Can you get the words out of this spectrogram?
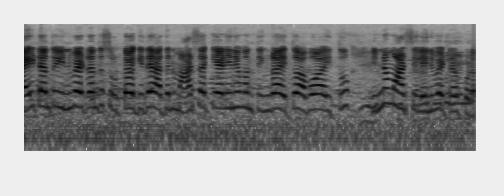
ಲೈಟ್ ಅಂತೂ ಇನ್ವರ್ಟರ್ ಅಂತೂ ಸುಟ್ಟೋಗಿದೆ. ಅದನ್ನ ಮಾಡ್ಸಕ್ಕೆ ಹೇಳಿನೇ ಒಂದು ತಿಂಗಳಾಯ್ತು ಅಬೋ ಆಯ್ತು. ಇನ್ನೂ ಮಾಡ್ಸಿಲ್ಲ ಇನ್ವರ್ಟರ್ ಕೂಡ.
